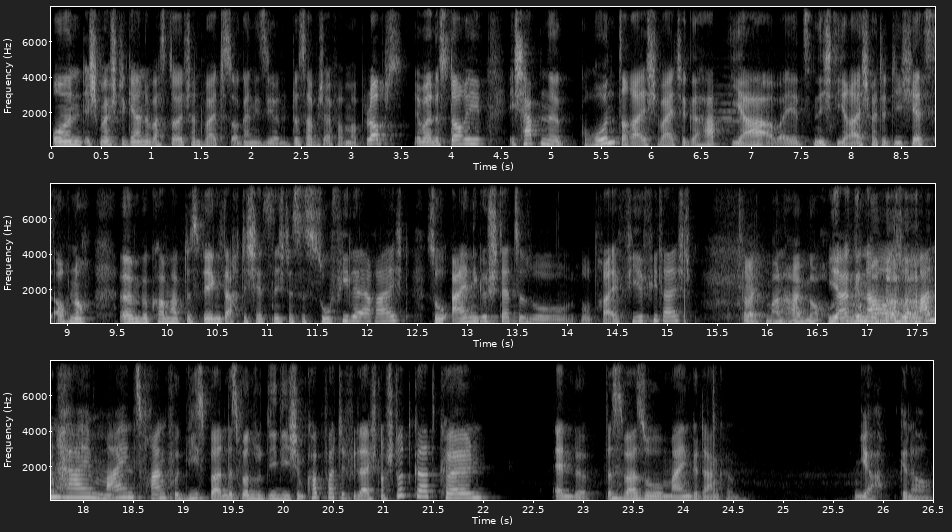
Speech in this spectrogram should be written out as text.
Und ich möchte gerne was deutschlandweites organisieren. Das habe ich einfach mal plops in meine Story. Ich habe eine Grundreichweite gehabt, ja, aber jetzt nicht die Reichweite, die ich jetzt auch noch ähm, bekommen habe. Deswegen dachte ich jetzt nicht, dass es so viele erreicht. So einige Städte, so, so drei, vier vielleicht. Vielleicht Mannheim noch. Ja, so. genau. So Mannheim, Mainz, Frankfurt, Wiesbaden. Das waren so die, die ich im Kopf hatte. Vielleicht noch Stuttgart, Köln. Ende. Das mhm. war so mein Gedanke. Ja, genau.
